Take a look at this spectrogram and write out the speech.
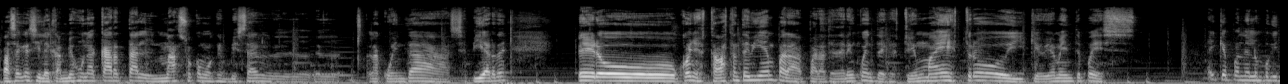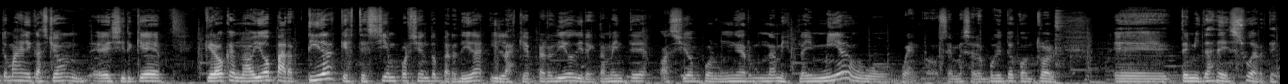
Pasa que si le cambias una carta al mazo como que empieza la cuenta se pierde. Pero, coño, está bastante bien para, para tener en cuenta que estoy un maestro y que obviamente pues hay que ponerle un poquito más de dedicación. Es decir, que creo que no ha habido partida que esté 100% perdida y las que he perdido directamente ha sido por un, er, una misplay mía o bueno, se me salió un poquito de control. Eh, temitas de suerte,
